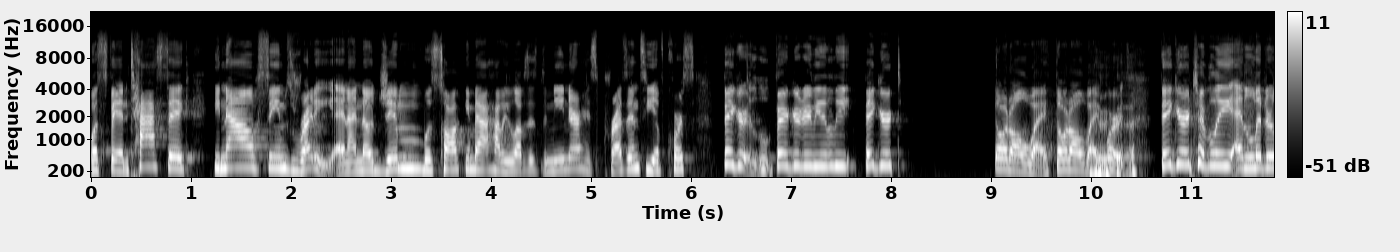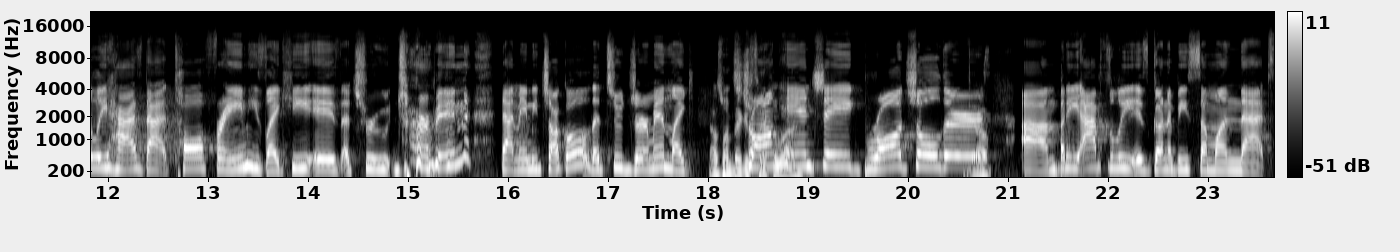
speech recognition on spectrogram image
was fantastic, he now seems ready. And I know Jim was talking about how he loves his demeanor, his presence. He, of course, figure, figuratively, figured, throw it all away, throw it all away, words. Figuratively and literally has that tall frame. He's like, he is a true German. That made me chuckle. The true German, like, That was my biggest strong takeaway. handshake, broad shoulders. Yep. Um, but he absolutely is going to be someone that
